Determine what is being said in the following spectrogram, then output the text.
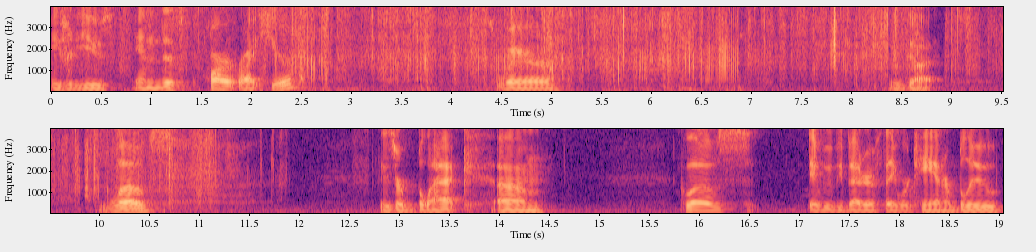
easier to use. In this part right here, is where We've got gloves. These are black um, gloves. It would be better if they were tan or blue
